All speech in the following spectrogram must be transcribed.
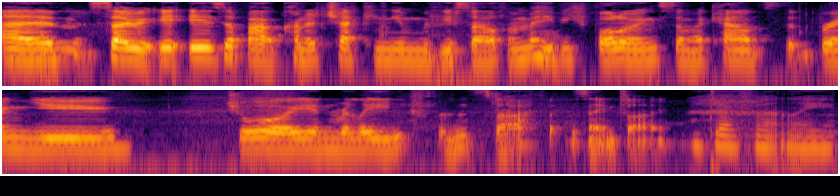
Um, so it is about kind of checking in with yourself and maybe following some accounts that bring you joy and relief and stuff at the same time. Definitely.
